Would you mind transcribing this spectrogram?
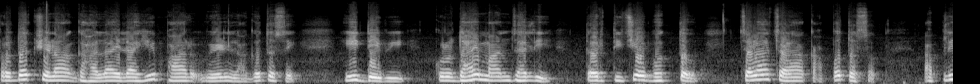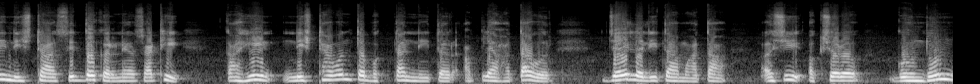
प्रदक्षिणा घालायलाही फार वेळ लागत असे. ही देवी क्रोधायमान झाली तर तिचे भक्त चळाचळा कापत असत. आपली निष्ठा सिद्ध करण्यासाठी काही निष्ठावंत भक्तांनी तर आपल्या हातावर जयललिता माता अशी अक्षरं गोंधून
